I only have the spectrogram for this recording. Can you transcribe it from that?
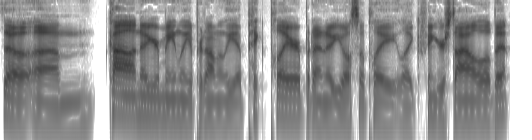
So, um, Kyle, I know you're mainly a predominantly a pick player, but I know you also play like finger style a little bit.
